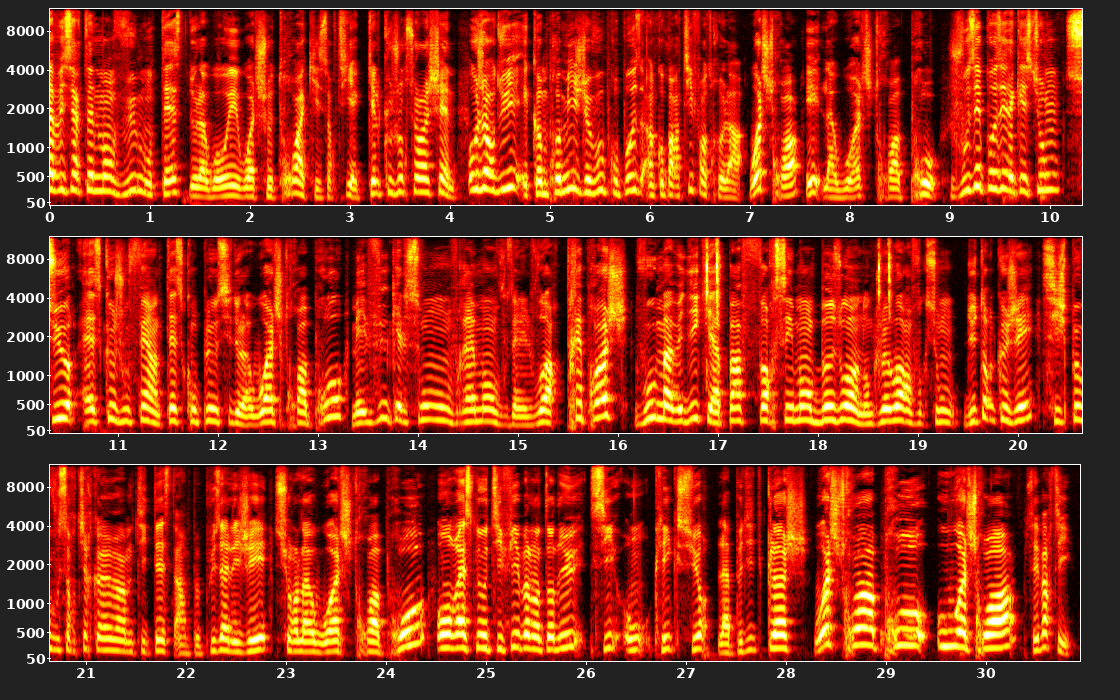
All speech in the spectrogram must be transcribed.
avez certainement vu mon test de la Huawei Watch 3 qui est sorti il y a quelques jours sur la chaîne. Aujourd'hui, et comme promis, je vous propose un comparatif entre la Watch 3 et la Watch 3 Pro. Je vous ai posé la question sur est-ce que je vous fais un test complet aussi de la Watch 3 Pro, mais vu qu'elles sont vraiment, vous allez le voir, très proches, vous m'avez dit qu'il n'y a pas forcément besoin. Donc je vais voir en fonction du temps que j'ai, si je peux vous sortir quand même un petit test un peu plus allégé sur la Watch 3 Pro. On reste notifié bien entendu si on clique sur la petite cloche. Watch 3 Pro ou Watch 3, c'est parti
